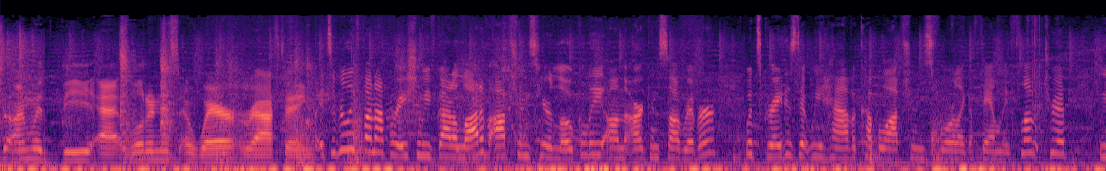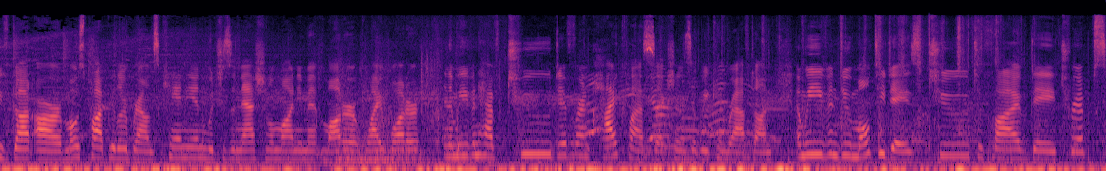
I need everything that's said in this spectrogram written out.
So I'm with B at Wilderness Aware Rafting. It's a really fun operation. We've got a lot of options here locally on the Arkansas River. What's great is that we have a couple options for like a family float trip. We've got our most popular Browns Canyon, which is a national monument, moderate whitewater. And then we even have two different high class sections that we can raft on. And we even do multi-days, two to five day trips.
